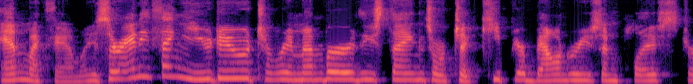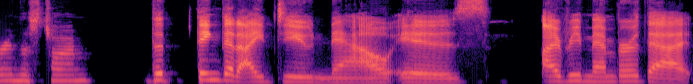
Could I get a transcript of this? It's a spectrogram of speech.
and my family. Is there anything you do to remember these things or to keep your boundaries in place during this time? The thing that I do now is I remember that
